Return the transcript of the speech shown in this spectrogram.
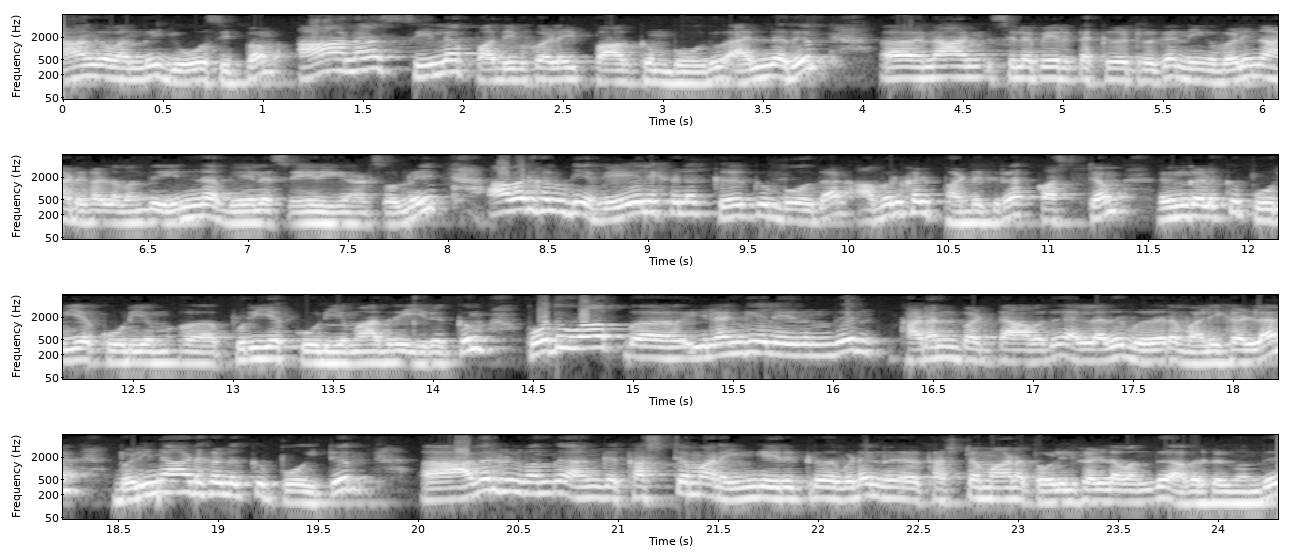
நாங்க வந்து யோசிப்போம். ஆனா சில பதிவுகளை பார்க்கும்போது அல்லது நான் சில பேர்கிட்ட கேட்டிருக்கேன் நீங்க வெளிநாடுகளில் வந்து என்ன வேலை செய்கிறீங்கன்னு சொல்லி அவர்களுடைய வேலைகளை கேட்கும் போதுதான் அவர்கள் படுகிற கஷ்டம் எங்களுக்கு புரியக்கூடிய புரியக்கூடிய மாதிரி இருக்கும். பொதுவா இலங்கையிலிருந்து கடன் பட்டாவது அல்லது வேற வழிகளில் வெளிநாடுகளுக்கு போயிட்டு அவர்கள் வந்து அங்க கஷ்டமான இங்க இருக்கிறத விட கஷ்டமான தொழில்களில் வந்து அவர்கள் வந்து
